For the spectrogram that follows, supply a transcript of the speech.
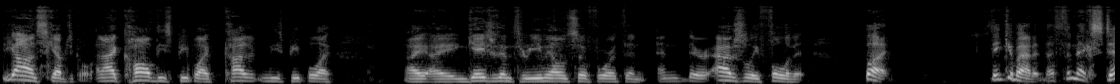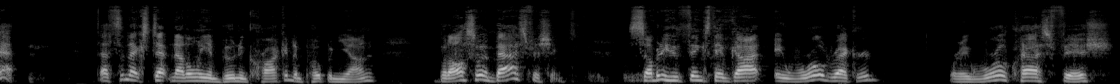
Beyond skeptical. And I called these people, I contacted these people, I, I, I engaged with them through email and so forth, and, and they're absolutely full of it. But think about it. That's the next step. That's the next step, not only in Boone and Crockett and Pope and Young, but also in bass fishing. Somebody who thinks they've got a world record or a world class fish,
